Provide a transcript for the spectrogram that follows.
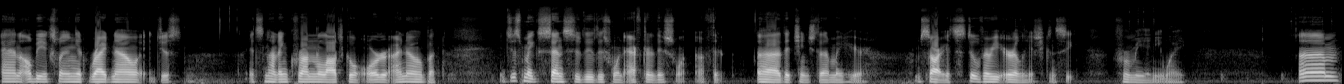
And I'll be explaining it right now. It just it's not in chronological order, I know, but it just makes sense to do this one after this one, after uh, the change that I made here. I'm sorry, it's still very early, as you can see, for me anyway. Um,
